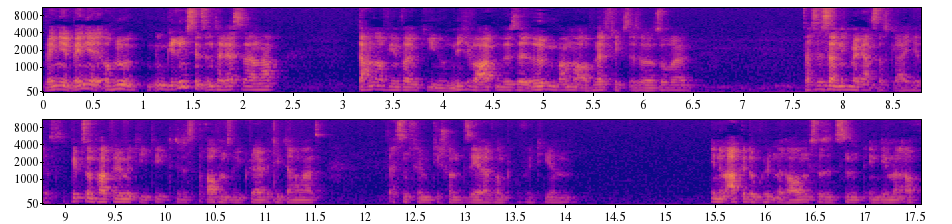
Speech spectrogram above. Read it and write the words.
wenn ihr, wenn ihr auch nur im geringsten Interesse daran habt, dann auf jeden Fall im Kino. Nicht warten, bis er irgendwann mal auf Netflix ist oder so, weil das ist dann nicht mehr ganz das Gleiche. Es gibt so ein paar Filme, die, die, die das brauchen, so wie Gravity damals. Das sind Filme, die schon sehr davon profitieren, in einem abgedunkelten Raum zu sitzen, in dem man auch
